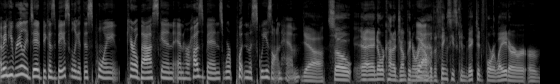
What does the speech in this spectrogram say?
I mean, he really did because basically at this point, Carole Baskin and her husbands were putting the squeeze on him. Yeah. So I know we're kind of jumping around, Yeah. but the things he's convicted for later are, are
